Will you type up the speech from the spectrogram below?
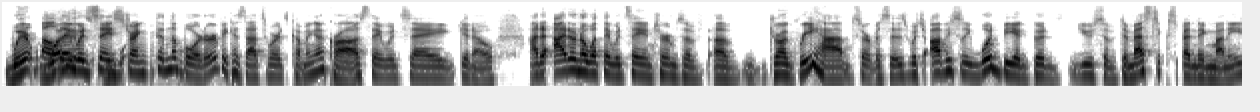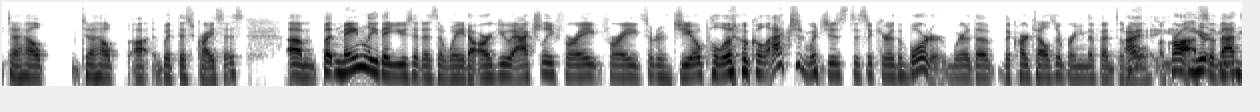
Where well, they is, would say strengthen the border because that's where it's coming across. They would say, you know, I, I don't know what they would say in terms of, of drug rehab services, which obviously would be a good use of domestic spending money to help to help uh, with this crisis. Um, but mainly they use it as a way to argue actually for a for a sort of geopolitical action, which is to secure the border where the the cartels are bringing the fentanyl I, across. So that's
